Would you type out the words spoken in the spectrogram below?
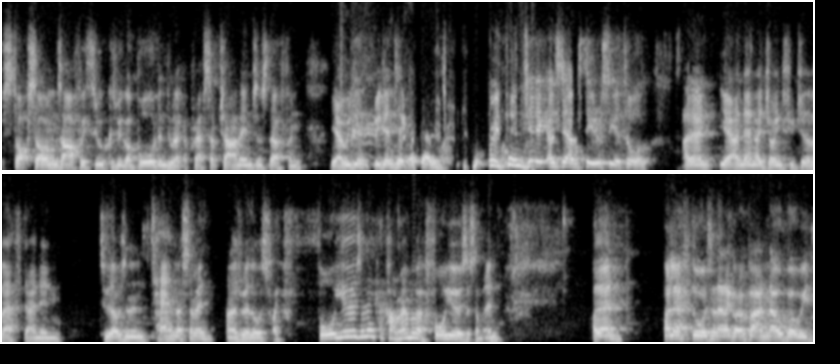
stop songs halfway through because we got bored and do like a press up challenge and stuff. And yeah, we didn't we didn't take ourselves we didn't take ourselves seriously at all. And then yeah, and then I joined Future the Left and in 2010 or something, and I was with those for like four years, I think. I can't remember, four years or something. And then I left those, and then I got a band now, but we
